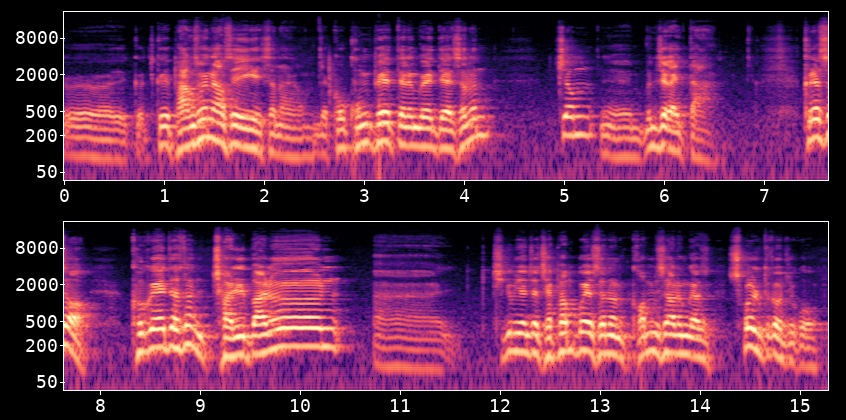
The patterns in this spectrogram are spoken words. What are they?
그, 그, 그 방송에 나와서 얘기했잖아요. 그 공표했다는 거에 대해서는 좀 예, 문제가 있다. 그래서 그거에 대해서는 절반은 어, 지금 현재 재판부에서는 검사하는 거에 손을 들어주고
